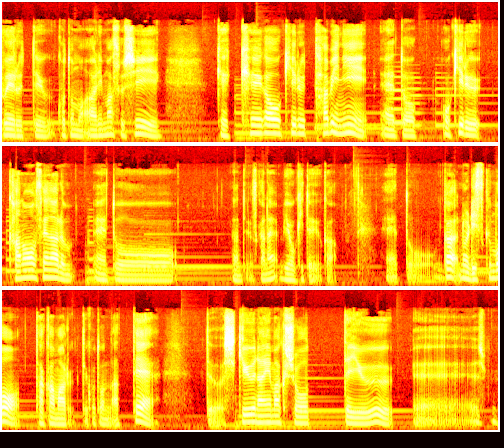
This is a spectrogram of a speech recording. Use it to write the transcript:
増えるっていうこともありますし月経が起きるたびに、えーと、起きる可能性のあるえ、ー、と何て言うんですかね病気というかえーと、がのリスクも高まるってことになって子宮内膜症っていう、えー、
